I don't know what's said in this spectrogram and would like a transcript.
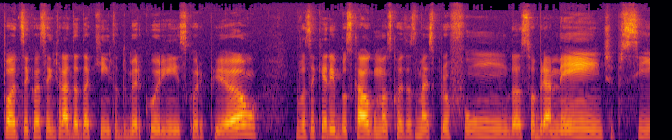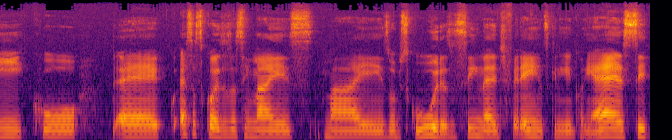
pode ser com essa entrada da quinta do Mercúrio em Escorpião, você querer buscar algumas coisas mais profundas sobre a mente, psico, é, essas coisas assim mais, mais obscuras, assim, né? Diferentes, que ninguém conhece.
